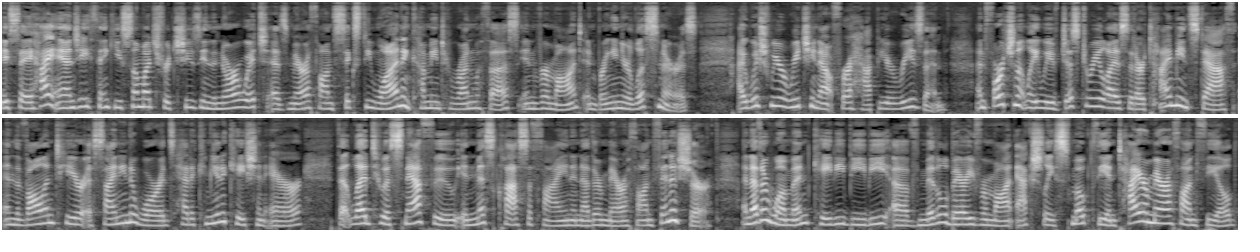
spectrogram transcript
They say, Hi, Angie. Thank you so much for choosing the Norwitch as Marathon 61 and coming to run with us in Vermont and bringing your listeners. I wish we were reaching out for a happier reason. Unfortunately, we've just realized that our timing staff and the volunteer assigning awards had a communication error that led to a snafu in misclassifying another marathon finisher. Another woman, Katie Beebe of Middlebury, Vermont, actually smoked the entire marathon field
